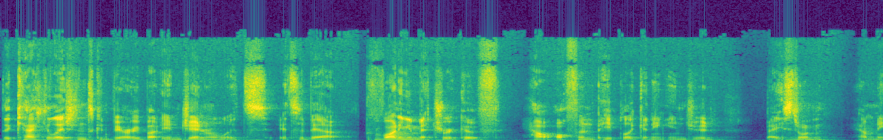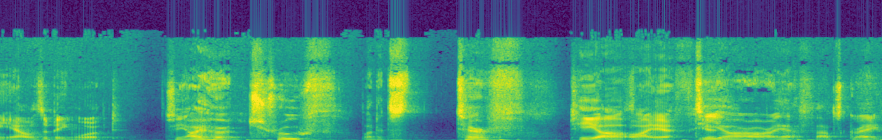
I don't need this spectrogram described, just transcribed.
the calculations can vary, but in general, it's it's about providing a metric of how often people are getting injured based on how many hours are being worked. See, I heard truth, but it's TIRF. T R I F. T R R F. That's great.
